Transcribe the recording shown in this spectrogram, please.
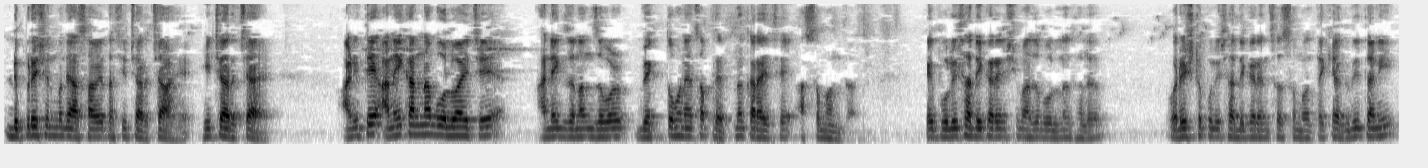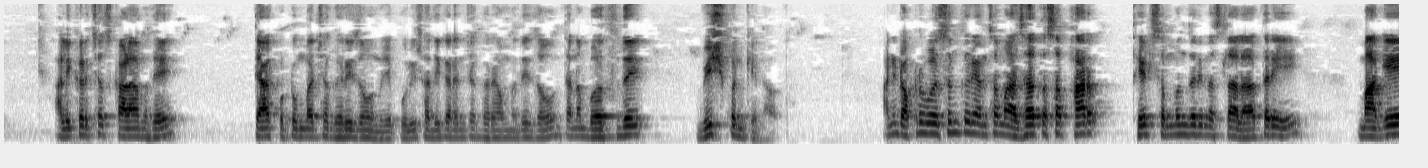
डिप्रेशनमध्ये असावेत अशी चर्चा आहे. ही चर्चा आहे. आणि ते अनेकांना बोलवायचे अनेक जणांजवळ व्यक्त होण्याचा प्रयत्न करायचे असं म्हणतात. काही पोलीस अधिकाऱ्यांशी माझं बोलणं झालं. वरिष्ठ पोलीस अधिकाऱ्यांचं असं मत आहे की अगदी त्यांनी अलीकडच्याच काळामध्ये त्या कुटुंबाच्या घरी जाऊन म्हणजे पोलीस अधिकाऱ्यांच्या घरामध्ये जाऊन त्यांना बर्थडे विश पण केला होता. आणि डॉक्टर वळसंकर यांचा माझा तसा फार थेट संबंध जरी नसला तरी मागे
